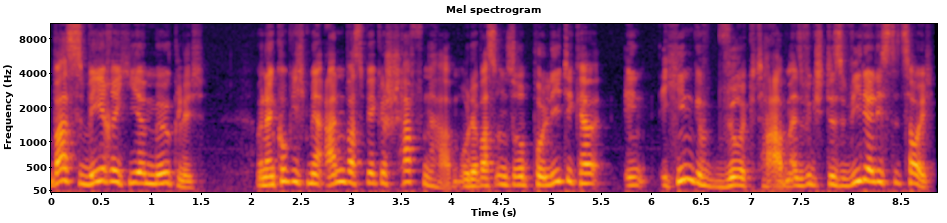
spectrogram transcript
Was wäre hier möglich? Und dann gucke ich mir an, was wir geschaffen haben oder was unsere Politiker in, hingewirkt haben. Also wirklich das widerlichste Zeug.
